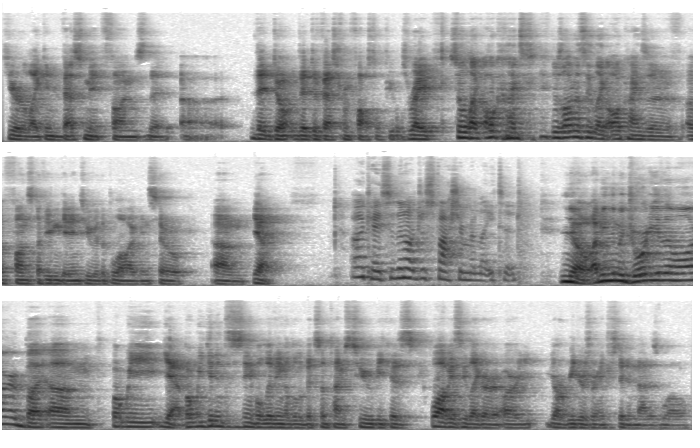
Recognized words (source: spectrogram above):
here are like investment funds that uh, that don't that divest from fossil fuels, right? So like all kinds. There's honestly like all kinds of, of fun stuff you can get into with the blog, and so um, yeah. Okay, so they're not just fashion related. No, I mean the majority of them are, but um, but we yeah, but we get into sustainable living a little bit sometimes too because well, obviously like our our, our readers are interested in that as well.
